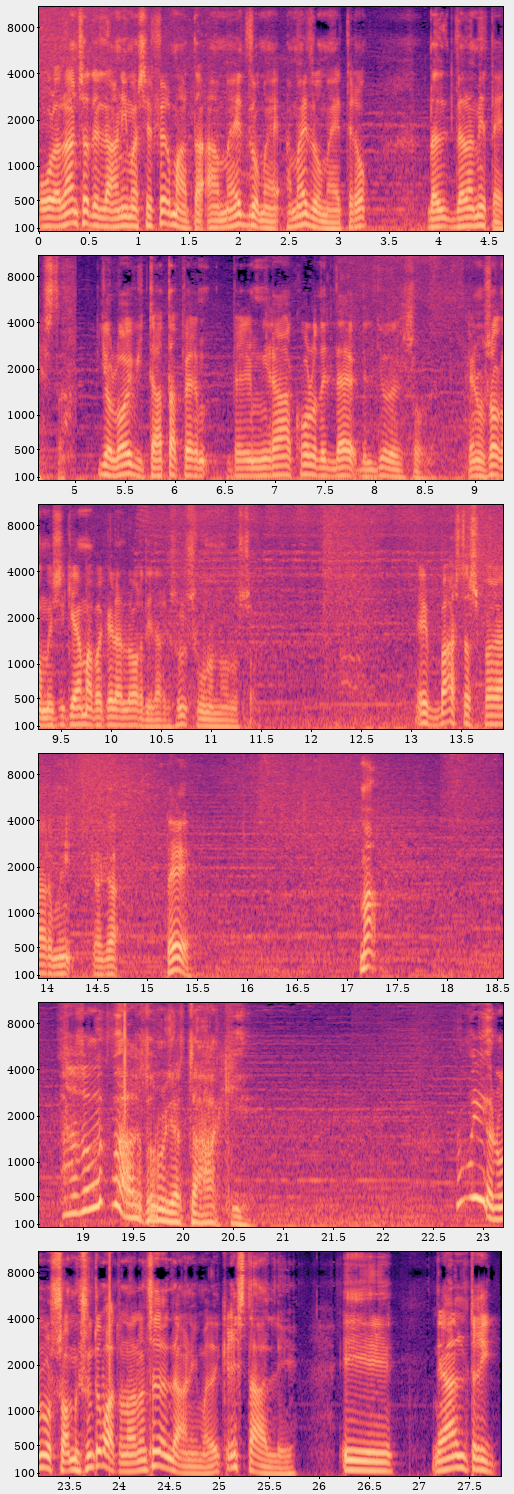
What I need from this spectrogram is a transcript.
Oh, la lancia dell'anima si è fermata a mezzo, me a mezzo metro dal dalla mia testa. Io l'ho evitata per, per, il miracolo del, del, dio del sole. Che non so come si chiama perché la lore di Dark Souls 1 non lo so. E basta spararmi, caga... Te! Ma... Ma da dove partono gli attacchi? Ma io non lo so, mi sono trovato una lancia dell'anima, dei cristalli e, e, altri,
